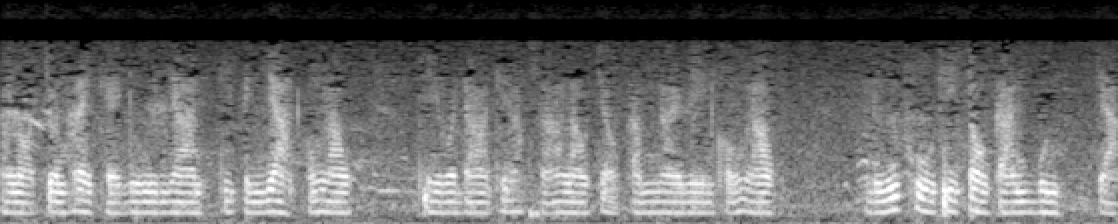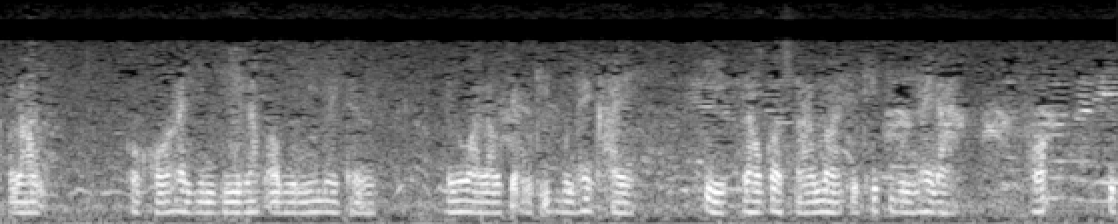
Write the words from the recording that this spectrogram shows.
ตลอดจนให้แก่ดวงวิญญาณที่เป็นญาติของเรา เทวดาที่รักษาเราเจ้ากรรมนายเวรของเรา หรือผู้ที่ต้องการบุญจากเราก็ขอให้ยินดีรับเอาบุญนี้ด้วยเถิดหรือว่าเราจะอุทิศบุญให้ใคร อีกเราก็สามารถอุทิศบุญให้ได้ เพราะจิต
